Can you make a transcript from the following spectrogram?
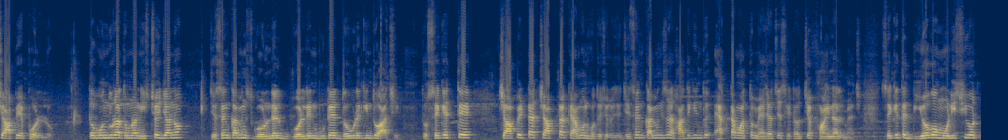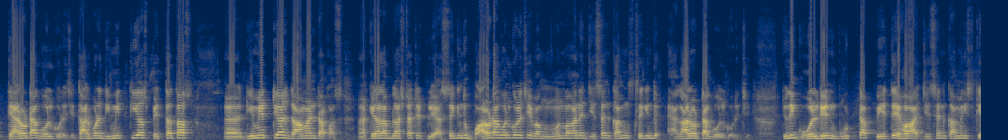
চাপে পড়ল। তো বন্ধুরা, তোমরা নিশ্চয়ই জানো, জেসন কামিংস গোল্ডেন গোল্ডেন বুটের দৌড়ে কিন্তু আছে। তো সেক্ষেত্রে চাপেরটা, চাপটা কেমন হতে চলেছে? জেসন কামিংসের হাতে কিন্তু একটা মাত্র ম্যাচ আছে, সেটা হচ্ছে ফাইনাল ম্যাচ সেক্ষেত্রে দিয়োগো মরিসিও তেরোটা গোল করেছে। তারপরে Dimitrios Petratos Dimitrios Diamantakos Kerala ব্লাস্টার্সের প্লেয়ার সে কিন্তু বারোটা গোল করেছে এবং মোহনবাগানের জেসন কামিংস সে কিন্তু এগারোটা গোল করেছে। যদি গোল্ডেন বুটটা পেতে হয় জেসন কামিংসকে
